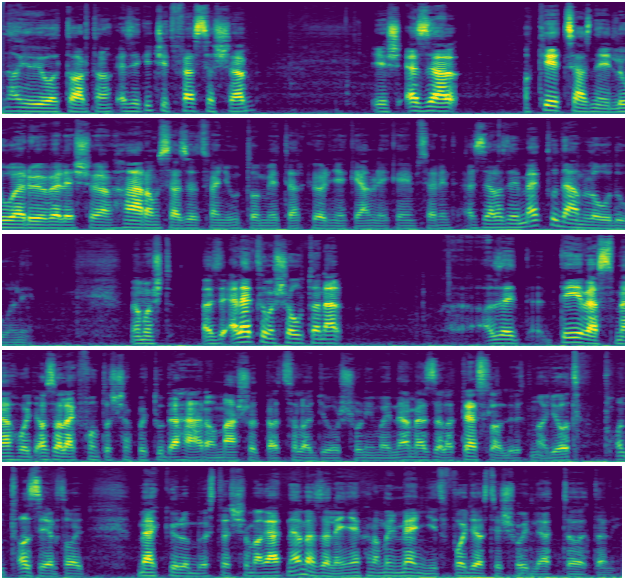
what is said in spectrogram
nagyon jól tartanak, ez egy kicsit feszesebb, és ezzel a 204 lóerővel és olyan 350 Nm környék emlékeim szerint, ezzel azért meg tudám lódulni. Na most az elektromos autónál az egy téveszme, hogy az a legfontosabb, hogy tud-e három másodperc alatt gyorsulni, vagy nem. Ezzel a Tesla lőtt nagyot, pont azért, hogy megkülönböztesse magát. Nem ez a lényeg, hanem hogy mennyit fogyaszt és hogy lehet tölteni.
